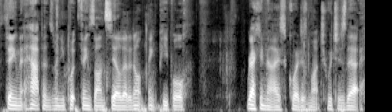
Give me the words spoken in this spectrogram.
thing that happens when you put things on sale that I don't think people recognize quite as much, which is that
